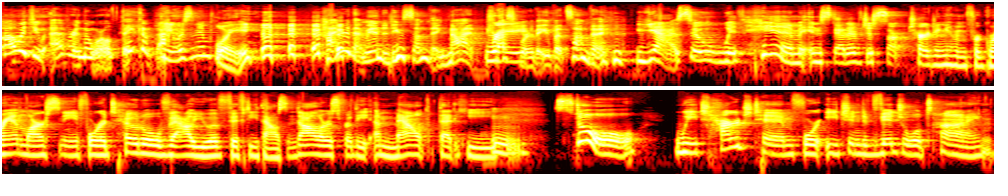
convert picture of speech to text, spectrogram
"How would you ever in the world think of that? he was an employee. Hire that man to do something, not trustworthy, but something." Yeah. So with him, instead of just charging him for grand larceny for a total value of fifty thousand dollars for the amount that he mm. stole, we charged him for each individual time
